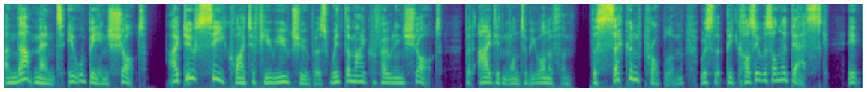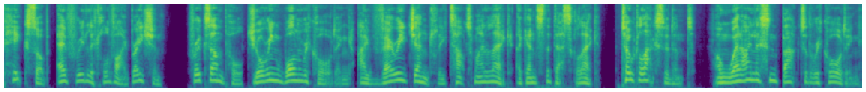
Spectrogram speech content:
and that meant it would be in shot. I do see quite a few YouTubers with the microphone in shot, but I didn't want to be one of them. The second problem was that because it was on the desk, it picks up every little vibration. For example, during one recording, I very gently tapped my leg against the desk leg. Total accident and when I listened back to the recording,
